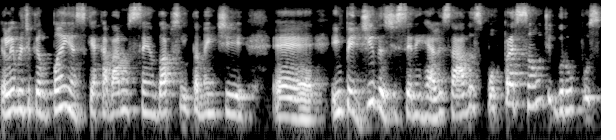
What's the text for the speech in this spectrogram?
Eu lembro de campanhas que acabaram sendo absolutamente é, impedidas de serem realizadas por pressão de grupos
